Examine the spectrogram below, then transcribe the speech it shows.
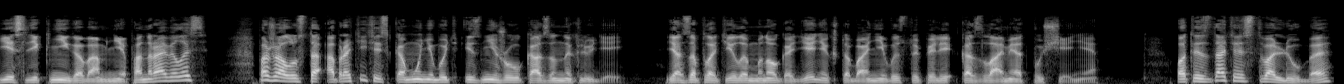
если книга вам не понравилась, пожалуйста, обратитесь к кому-нибудь из ниже указанных людей. Я заплатил им много денег, чтобы они выступили козлами отпущения. От издательства «Любе»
